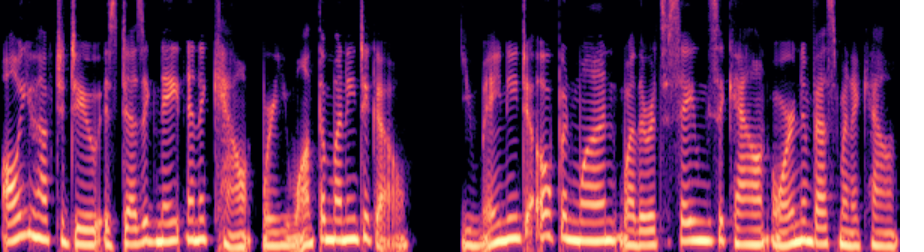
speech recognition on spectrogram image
All you have to do is designate an account where you want the money to go. You may need to open one, whether it's a savings account or an investment account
